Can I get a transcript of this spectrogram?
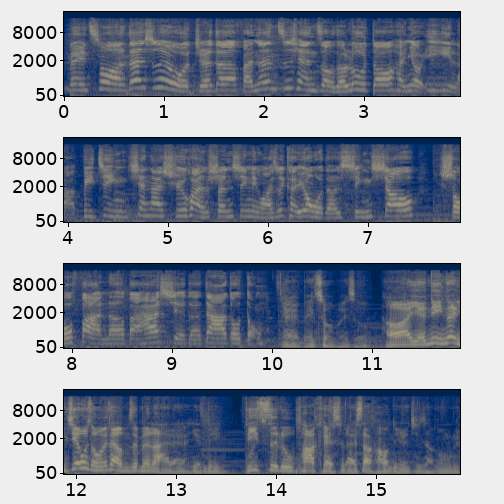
没错，但是我觉得反正之前走的路都很有意义啦。毕竟现在虚幻身心灵，我还是可以用我的行销手法呢，把它写的大家都懂。哎，没错没错。好啊，严宁，那你今天为什么会在我们这边来呢？严宁第一次录 Podcast 来上《好女人情场攻略》。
